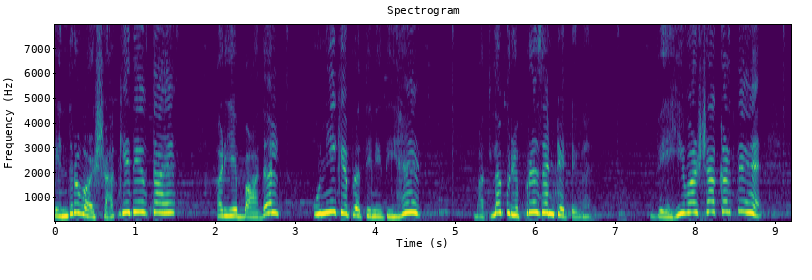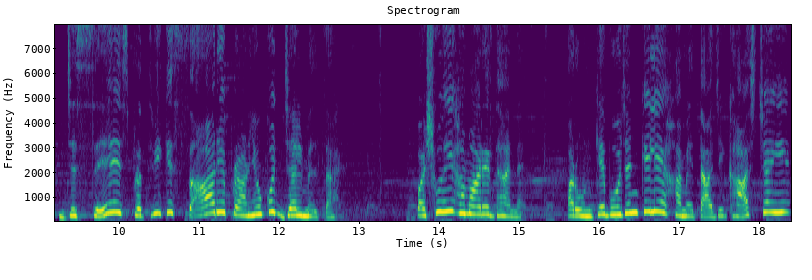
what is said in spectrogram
इंद्र वर्षा के देवता है और ये बादल उन्हीं के प्रतिनिधि हैं मतलब रिप्रेजेंटेटिव हैं। वे ही वर्षा करते हैं, जिससे इस पृथ्वी के सारे प्राणियों को जल मिलता है। पशु ही हमारे धन है और उनके भोजन के लिए हमें ताजी घास चाहिए।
